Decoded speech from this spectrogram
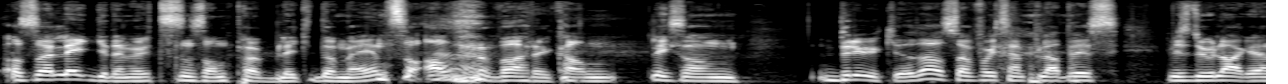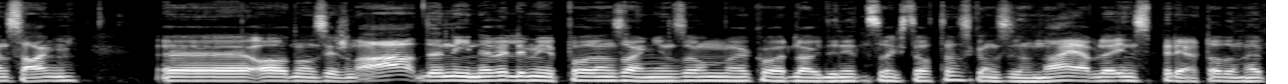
Og så legge dem ut som sånn public domain, så alle bare kan liksom bruke det. da. Så for eksempel at hvis, hvis du lager en sang, eh, og noen sier sånn ah, den ligner veldig mye på den sangen som Kåre lagde i 1968, så kan du si sånn nei, jeg ble inspirert av denne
